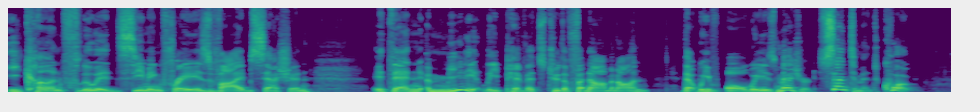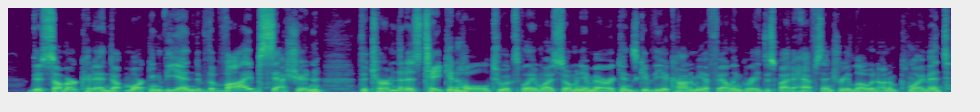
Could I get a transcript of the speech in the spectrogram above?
econ fluid seeming phrase vibe session, it then immediately pivots to the phenomenon that we've always measured sentiment. Quote, this summer could end up marking the end of the vibe session, the term that has taken hold to explain why so many Americans give the economy a failing grade despite a half century low in unemployment.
